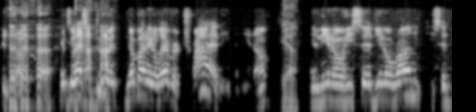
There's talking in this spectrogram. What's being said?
you know? it's let's do it. Nobody will ever try it even, you know? Yeah. And, you know, he said, you know, Ron, he said,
